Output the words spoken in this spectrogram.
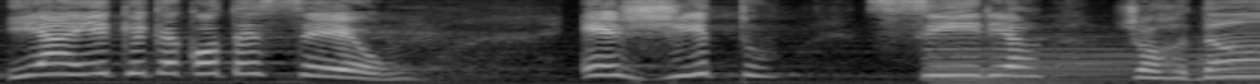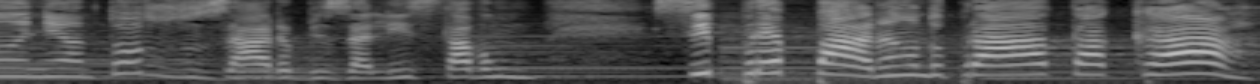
E aí o que, que aconteceu? Egito Síria, Jordânia, todos os árabes ali estavam se preparando para atacar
